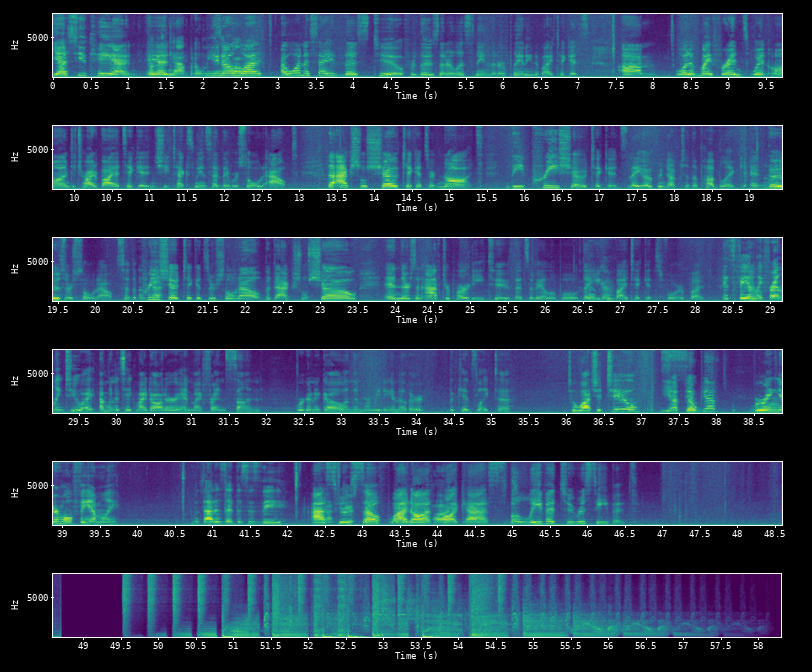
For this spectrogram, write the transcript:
Yes, you can. From the and you know Hall, what? I want to say this too for those that are listening that are planning to buy tickets. Um, one of my friends went on to try to buy a ticket and she texted me and said they were sold out. The actual show tickets are not. The pre-show tickets they opened up to the public and oh. those are sold out. So the Okay. pre-show tickets are sold out, but the actual show and there's an after party too that's available that you can buy tickets for. But It's family friendly too. I, I'm going to take my daughter and my friend's son. We're going to go, and then we're meeting another. The kids like to to watch it too. yep, So yep, yep. Bring your whole family. But that is it. This is the Ask, Ask yourself, Yourself, why not. Podcast. Believe it to receive it.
